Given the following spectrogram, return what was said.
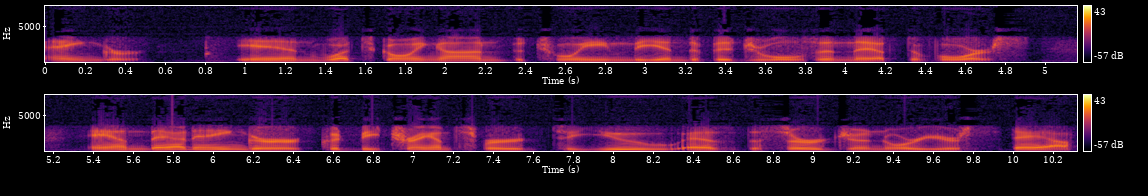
anger in what's going on between the individuals in that divorce. And that anger could be transferred to you as the surgeon or your staff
